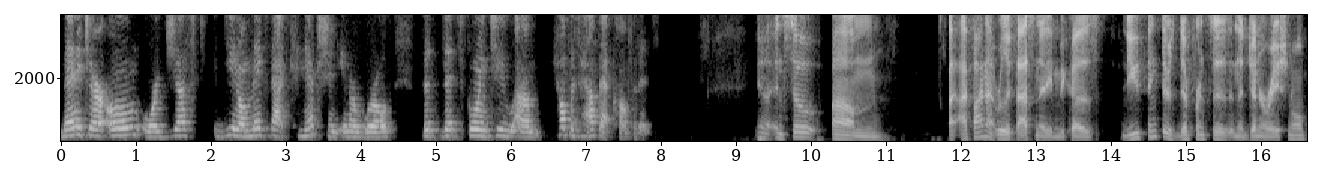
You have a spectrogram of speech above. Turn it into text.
manage our own or just you know make that connection in our world that that's going to um, help us have that confidence. Yeah and so um, I, I find that really fascinating because do you think there's differences in the generational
